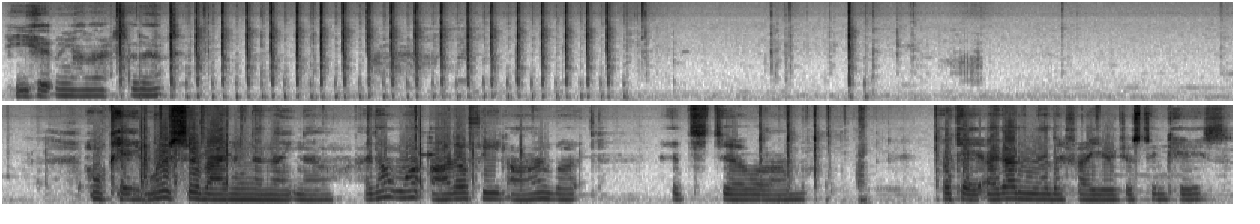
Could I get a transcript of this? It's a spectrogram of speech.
He hit me on accident. Okay, we're surviving the night now. I don't want auto feed on, but it's still, um... Okay, I got another fire just in case.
